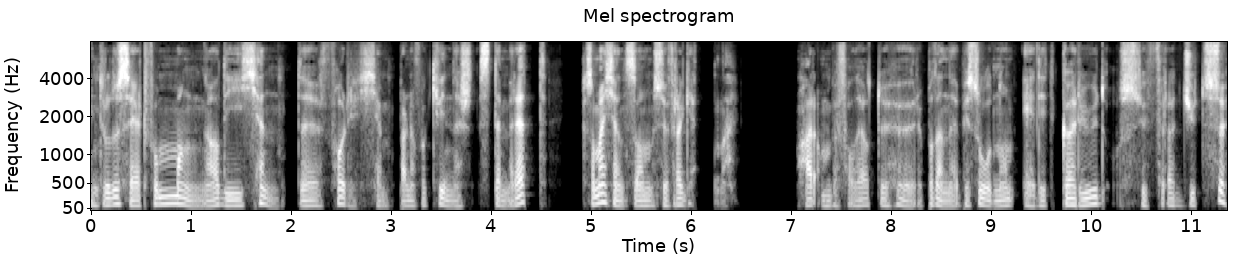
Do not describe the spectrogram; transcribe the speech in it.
introdusert for mange av de kjente forkjemperne for kvinners stemmerett, som er kjent som suffragettene. Her anbefaler jeg at du hører på denne episoden om Edith Garud og suffrajutsu,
